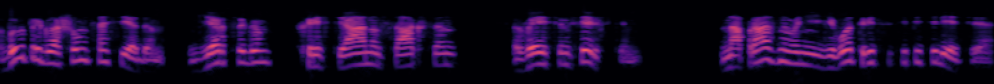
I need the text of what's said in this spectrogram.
был приглашен соседом, герцогом, христианом Саксен Вейсенфельским, на празднование его 35-летия,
